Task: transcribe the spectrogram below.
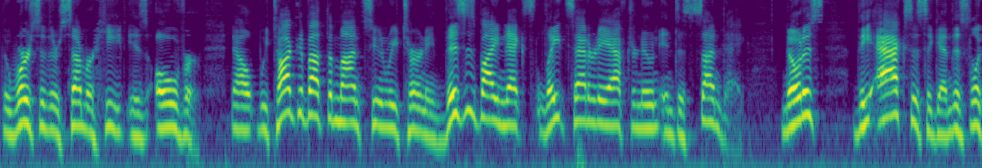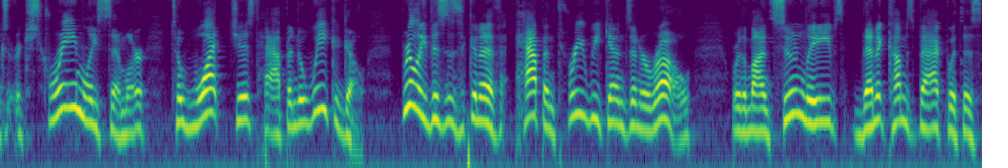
The worst of their summer heat is over. Now, we talked about the monsoon returning. This is by next late Saturday afternoon into Sunday. Notice the axis again. This looks extremely similar to what just happened a week ago really, this is going to happen three weekends in a row where the monsoon leaves, then it comes back with this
